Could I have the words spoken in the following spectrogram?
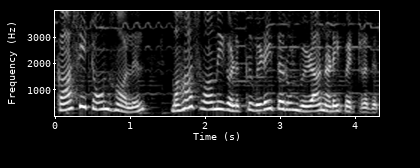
காசி டவுன் ஹாலில் மகா சுவாமிகளுக்கு விடை தரும் விழா நடைபெற்றது.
